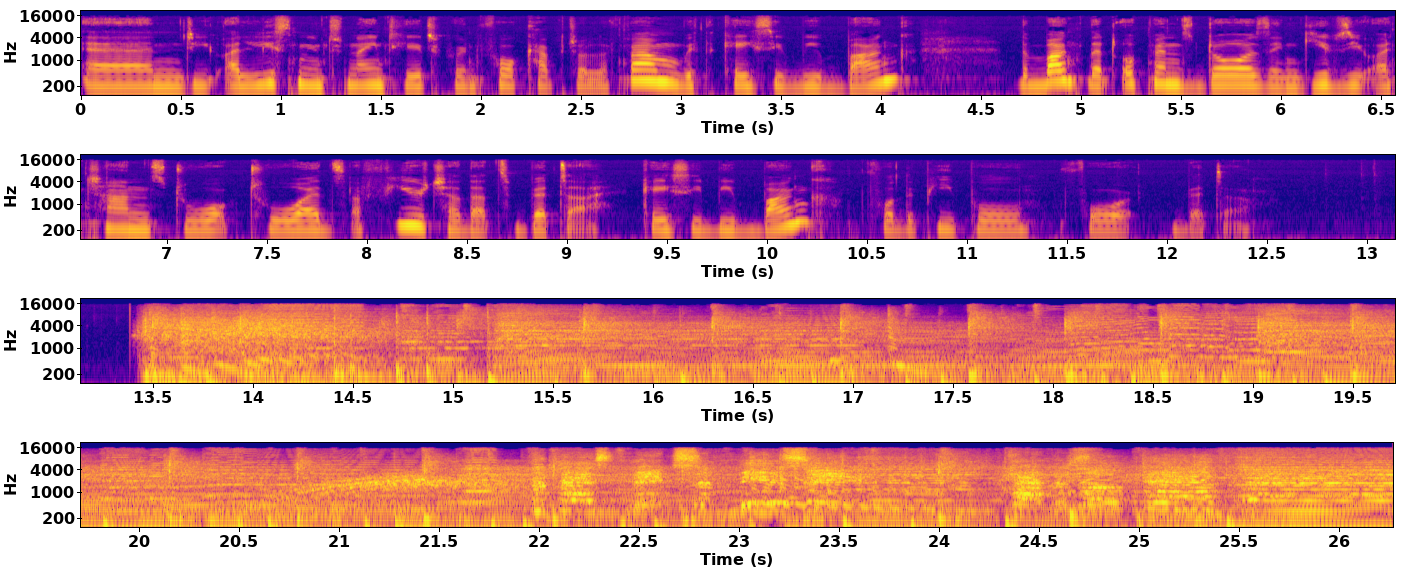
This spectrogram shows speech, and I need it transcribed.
and you are listening to 98.4 Capital FM with KCB Bank, the bank that opens doors and gives you a chance to walk towards a future that's better. KCB Bank for the people, for better. The best mix of music, Capital FM.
